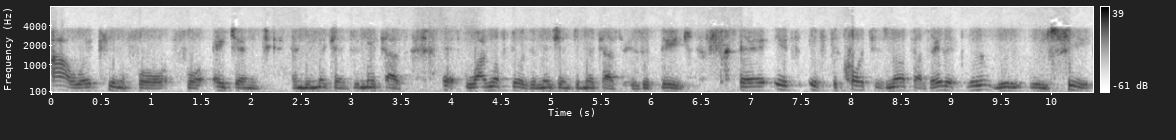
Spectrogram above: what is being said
are working for for agent and emergency matters. Uh, one of those emergency matters is a bail. Uh, if if the court is not available, we'll, we'll see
